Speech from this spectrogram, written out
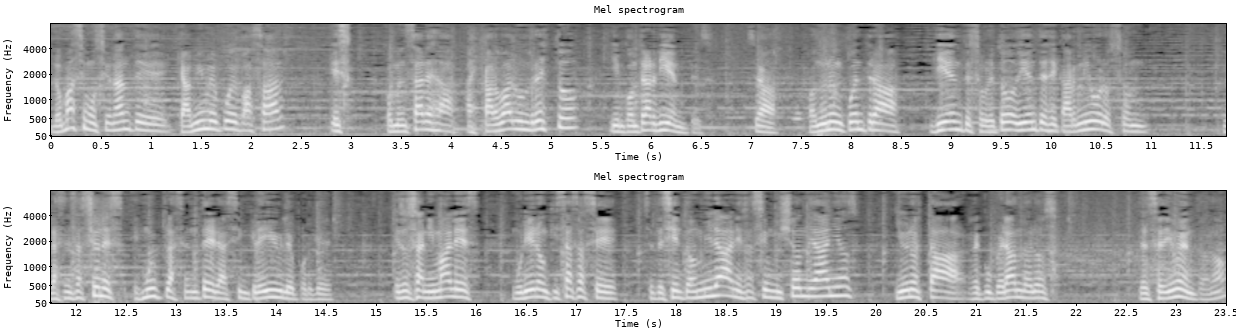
Lo más emocionante que a mí me puede pasar es comenzar a, a, escarbar un resto y encontrar dientes. O sea, cuando uno encuentra dientes, sobre todo dientes de carnívoros, son la sensación es, es muy placentera, es increíble porque esos animales murieron quizás hace 700.000 años, hace un millón de años, y uno está recuperándolos del sedimento, ¿no?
